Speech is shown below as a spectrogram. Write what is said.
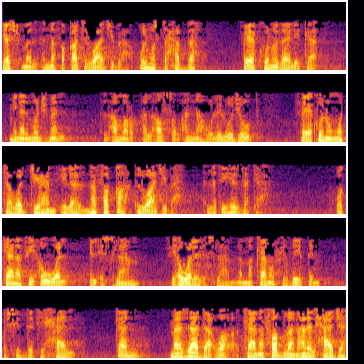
يشمل النفقات الواجبة والمستحبة فيكون ذلك من المجمل. الأمر الأصل أنه للوجوب فيكون متوجها إلى النفقة الواجبة التي هي الزكاة. وكان في أول الإسلام في أول الإسلام لما كانوا في ضيق وشدة حال كان ما زاد وكان فضلا عن الحاجة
